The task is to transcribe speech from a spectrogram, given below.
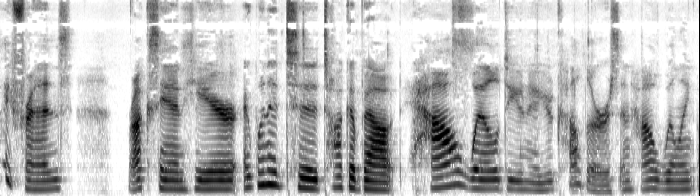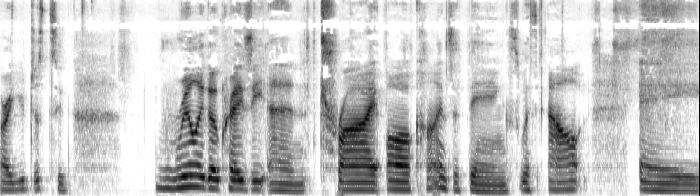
Hi friends, Roxanne here. I wanted to talk about how well do you know your colors and how willing are you just to really go crazy and try all kinds of things without a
